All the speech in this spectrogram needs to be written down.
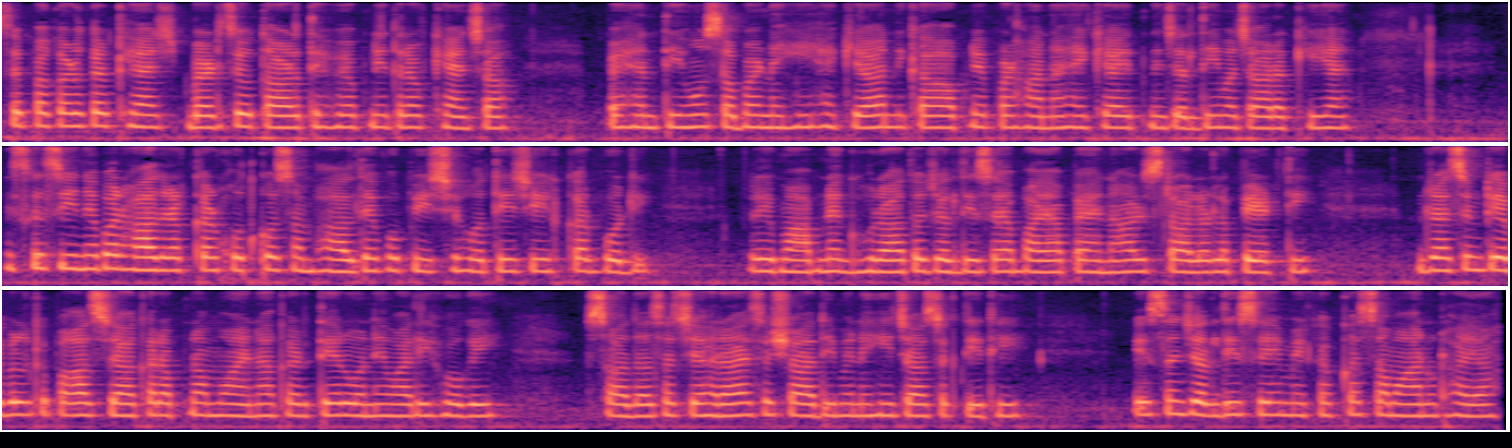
से पकड़कर खींच, बेड से उतारते हुए अपनी तरफ़ खींचा। पहनती हूँ, सब्र नहीं है, क्या निकाह आपने पढ़ाना है, क्या इतनी जल्दी मचा रखी है? इसके सीने पर हाथ रखकर खुद को संभालते वो पीछे होती चीख कर बोली रिमाब ने घुरा तो जल्दी से अबाया पहना और स्टॉलर लपेट दी ड्रेसिंग टेबल के पास जाकर अपना मुआयना करते रोने वाली हो गई। सादा सा चेहरा ऐसे शादी में नहीं जा सकती थी। इसने जल्दी से मेकअप का सामान उठाया।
